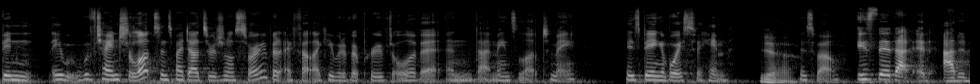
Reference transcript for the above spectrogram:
been. He, we've changed a lot since my dad's original story, but I felt like he would have approved all of it, and that means a lot to me. Is being a voice for him yeah. as well. Is there that added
